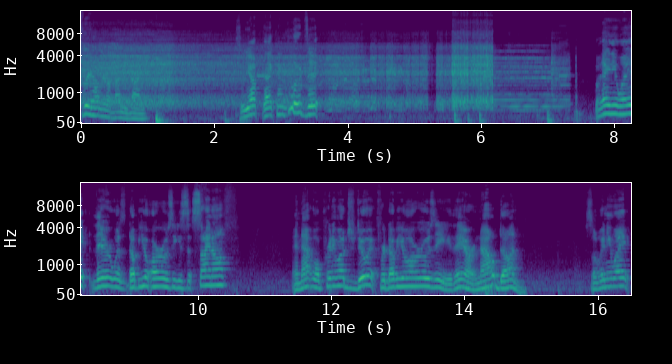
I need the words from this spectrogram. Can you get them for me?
399. So yep, that concludes it. But anyway, there was WROZ's sign off. And that will pretty much do it for WROZ. They are now done. So anyway,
